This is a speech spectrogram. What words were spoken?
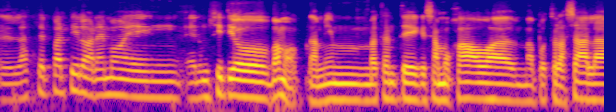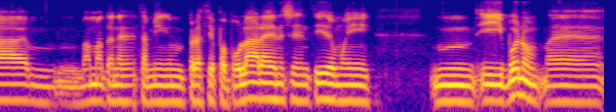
el after party lo haremos en, un sitio, vamos, también bastante que se ha mojado, ha, puesto la sala, vamos a tener también precios populares en ese sentido, muy... Mm, y bueno, eh,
